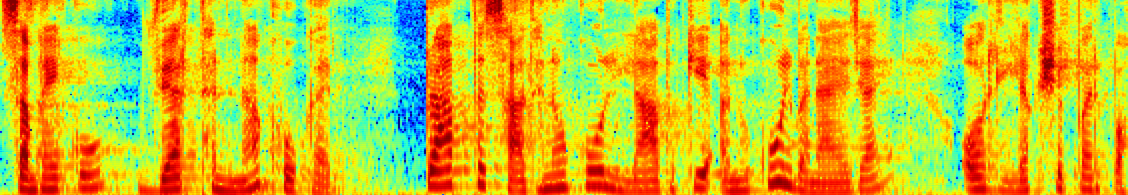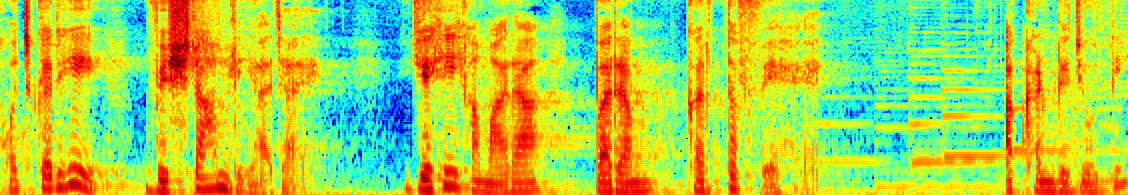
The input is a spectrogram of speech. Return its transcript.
समय को व्यर्थ न खोकर प्राप्त साधनों को लाभ के अनुकूल बनाया जाए और लक्ष्य पर पहुंचकर ही विश्राम लिया जाए। यही हमारा परम कर्तव्य है। अखंड ज्योति,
